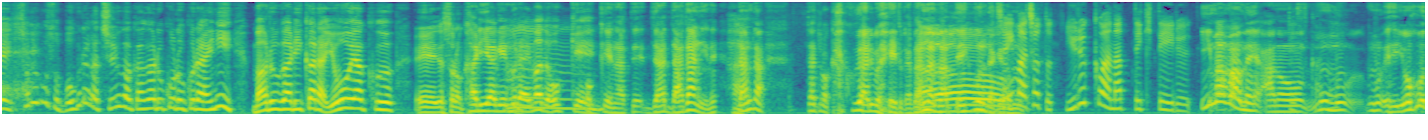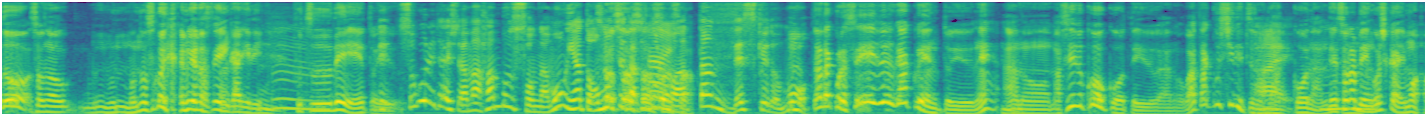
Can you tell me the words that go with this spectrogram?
でそれこそ僕らが中学上がる頃くらいに丸刈りからようやく、えー、その刈り上げぐらいまで OK, OK なってだだだにね、はい、だんだん例えば角刈りはええとかだんだんなっていくんだけど今ちょっと緩くはなってきている。今はねあの、ね、もうよほどそのものすごい髪型せへん限り普通でええという。そこに対してはまあ半分そんなもんやと思ってたところもあったんですけども。ただこれ清風学園というね、あのまあ、清風高校っていうあの私立の学校なんで、はい、それは弁護士会も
